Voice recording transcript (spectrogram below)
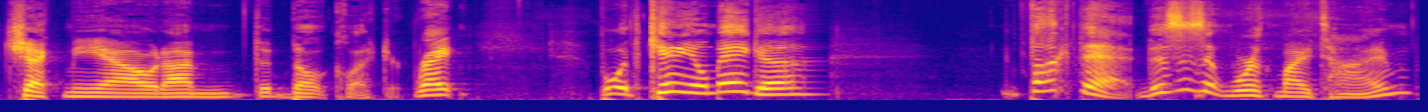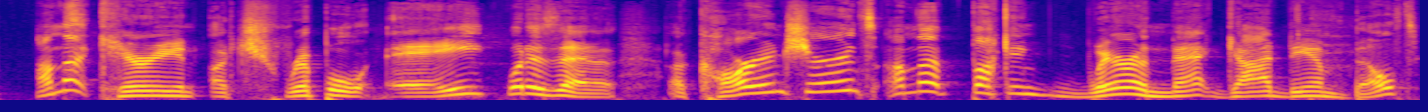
Check me out. I'm the belt collector, right? But with Kenny Omega, fuck that. This isn't worth my time. I'm not carrying a triple A. What is that? A, a car insurance? I'm not fucking wearing that goddamn belt.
